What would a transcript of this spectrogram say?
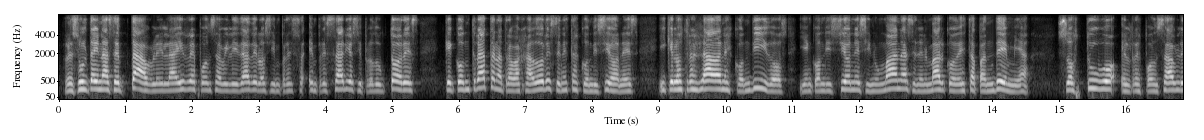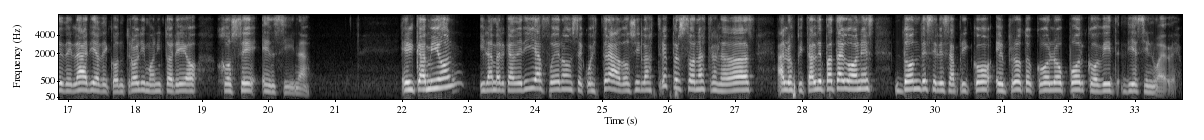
Resulta inaceptable la irresponsabilidad de los empresarios y productores que contratan a trabajadores en estas condiciones y que los trasladan escondidos y en condiciones inhumanas en el marco de esta pandemia, sostuvo el responsable del área de control y monitoreo, José Encina. El camión y la mercadería fueron secuestrados y las tres personas trasladadas al hospital de Patagones, donde se les aplicó el protocolo por COVID-19.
